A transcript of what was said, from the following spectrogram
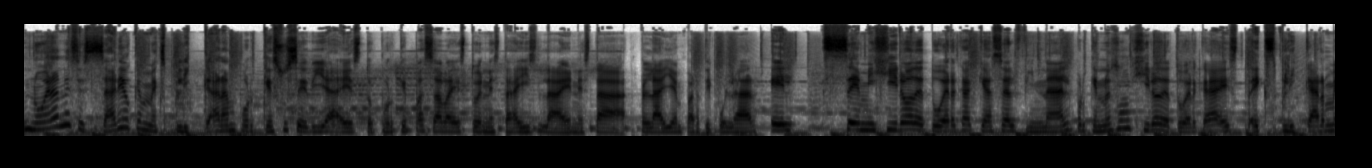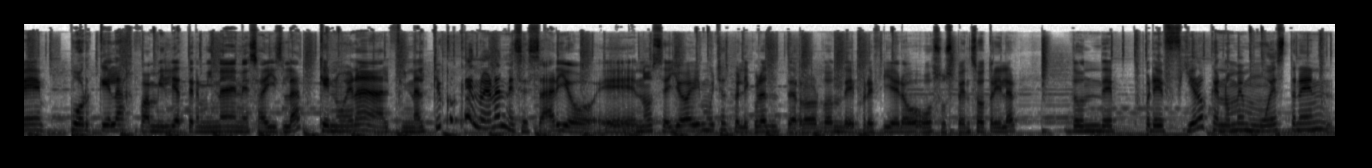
no era necesario que me explicaran por qué sucedía esto, por qué pasaba esto en esta isla, en esta playa en particular. El semigiro de tuerca que hace al final, porque no es un giro de tuerca, es explicarme por qué la familia termina en esa isla, que no era al final. Yo creo que no era necesario eh, no sé, yo hay muchas películas de terror donde prefiero, o suspenso o thriller, donde prefiero que no me muestren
